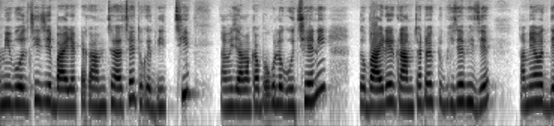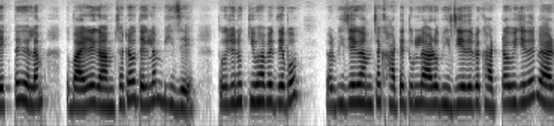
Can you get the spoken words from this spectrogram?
আমি বলছি যে, বাইরে একটা গামছা আছে, তোকে দিচ্ছি। আমি জামা কাপড়গুলো গুছিয়ে নিই তো বাইরের গামছাটাও একটু ভিজে ভিজে। আমি আবার দেখতে গেলাম, তো বাইরের গামছাটাও দেখলাম ভিজে। তো ওই জন্য কীভাবে দেবো? এবার ভিজে গামছা খাটে তুললে আরও ভিজিয়ে দেবে, খাটটাও ভিজিয়ে দেবে, আর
